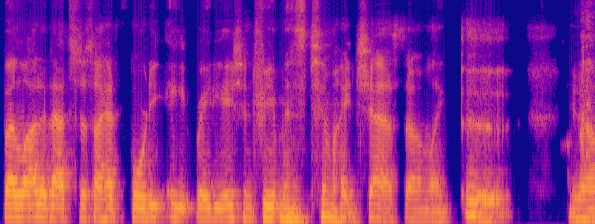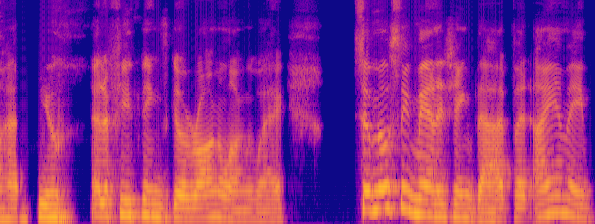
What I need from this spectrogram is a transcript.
but a lot of that's just I had 48 radiation treatments to my chest, so I'm like, Ugh. you know, had a few had a few things go wrong along the way. So mostly managing that, but I am a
